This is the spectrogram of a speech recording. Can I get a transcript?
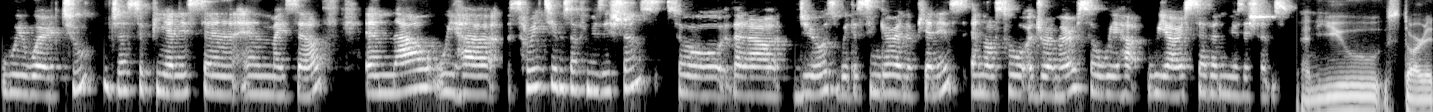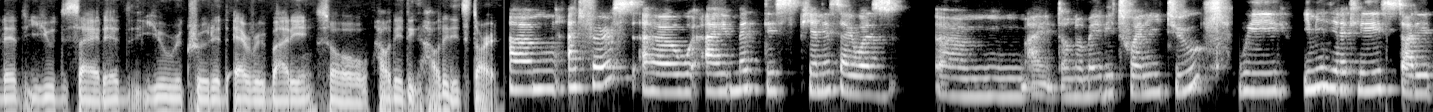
we were two, just a pianist and, and myself. And now we have three teams of musicians. So that are duos with a singer and a pianist and also a drummer. So we have we are seven musicians. And you started it, you decided, you recruited everybody. So how did it, how did it start? Um, at first, uh, I met this pianist. I was um, I don't know, maybe 22, we immediately started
